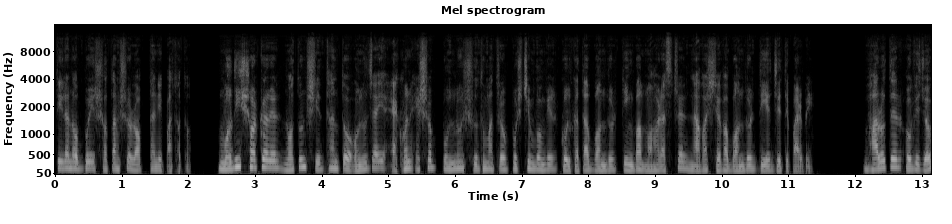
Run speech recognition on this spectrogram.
তিরানব্বই শতাংশ রপ্তানি পাঠাত। মোদী সরকারের নতুন সিদ্ধান্ত অনুযায়ী এখন এসব পণ্য শুধুমাত্র পশ্চিমবঙ্গের কলকাতা বন্দর কিংবা মহারাষ্ট্রের নাভা সেবা বন্দর দিয়ে যেতে পারবে। ভারতের অভিযোগ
